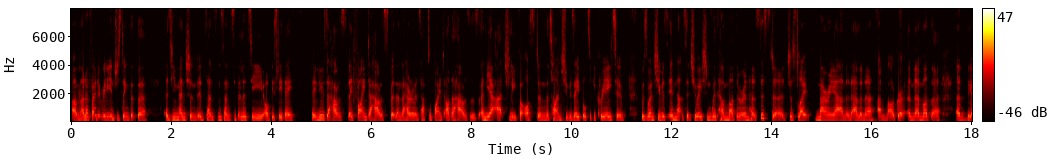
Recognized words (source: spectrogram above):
Um, And I find it really interesting that the, as you mentioned, in Sense and Sensibility, obviously they they lose a house, they find a house, but then the heroines have to find other houses. And yet, actually, for Austen, the time she was able to be creative was when she was in that situation with her mother and her sister, just like Marianne and Elinor and Margaret and their mother. And the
